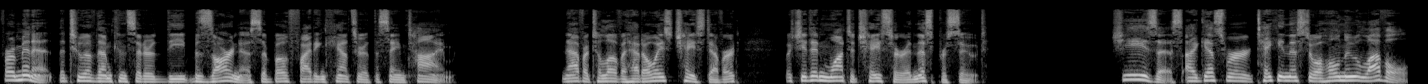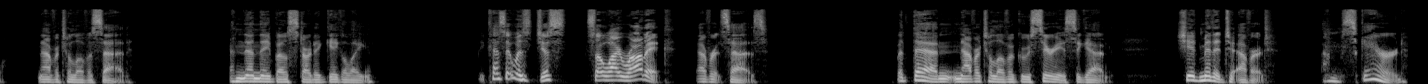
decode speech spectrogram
For a minute, the two of them considered the bizarreness of both fighting cancer at the same time. Navratilova had always chased Evert, but she didn't want to chase her in this pursuit. Jesus, I guess we're taking this to a whole new level, Navratilova said. And then they both started giggling. Because it was just so ironic, Evert says. But then Navratilova grew serious again. She admitted to Evert, I'm scared.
